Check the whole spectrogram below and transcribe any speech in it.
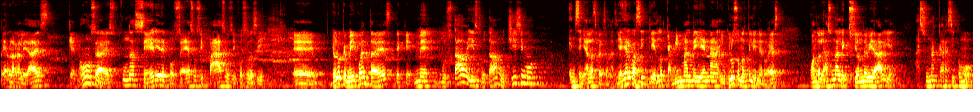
pero la realidad es que no, o sea, es una serie de procesos y pasos y cosas así. Eh, yo lo que me di cuenta es de que me gustaba y disfrutaba muchísimo enseñar a las personas. Y hay algo así que es lo que a mí más me llena, incluso más que el dinero, es cuando le das una lección de vida a alguien, hace una cara así como,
